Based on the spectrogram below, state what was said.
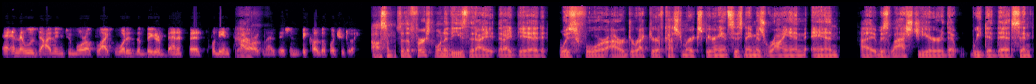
and then we'll dive into more of like what is the bigger benefit for the entire yeah. organization because of what you're doing awesome so the first one of these that i that i did was for our director of customer experience his name is ryan and uh, it was last year that we did this and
